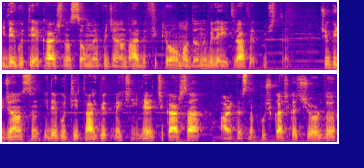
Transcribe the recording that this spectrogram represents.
Hideguti'ye karşı nasıl savunma yapacağına dair bir fikri olmadığını bile itiraf etmişti. Çünkü Johnson Hideguti'yi takip etmek için ileri çıkarsa arkasına Puşkaş kaçıyordu,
